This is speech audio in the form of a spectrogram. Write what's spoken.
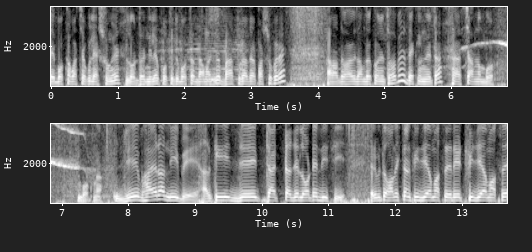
এই বক্তা বাচ্চাগুলো একসঙ্গে লট ধরে নিলে প্রতিটি বক্তার দাম আসবে বাহাত্তর হাজার পাঁচশো করে। আলাদাভাবে দাম দর করে নিতে হবে। দেখলেন এটা চার নম্বর বকনা যে ভাইরা নিবে, আর কি যে চারটা যে লটে দিছি, এর ভিতরে হলিস্টান ফিজিয়াম আছে, রেড ফিজিয়াম আছে,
